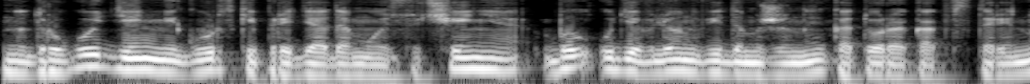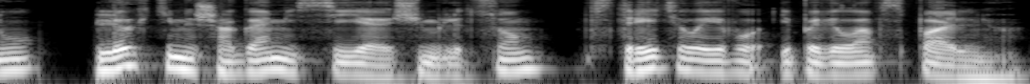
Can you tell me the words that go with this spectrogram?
На другой день Мигурский, придя домой с учения, был удивлен видом жены, которая, как в старину, легкими шагами с сияющим лицом встретила его и повела в спальню.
